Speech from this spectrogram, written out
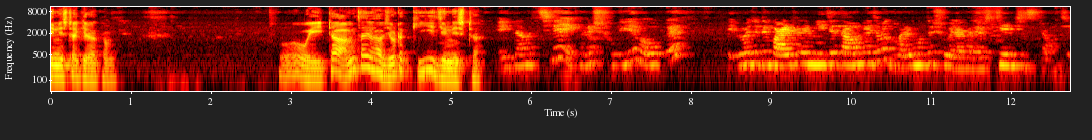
জিনিসটা কীরকম। ও ওইটা আমি তাই ভাবছি ওটা কি জিনিসটা? এইটা হচ্ছে এখানে শুয়ে বাবুকে এইভাবে যদি বাইরে ফেলে নিয়ে যায় তাও নিয়ে যাবে ঘরের মধ্যে শুয়ে রাখা যাবে চেন সিস্টেম আছে।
